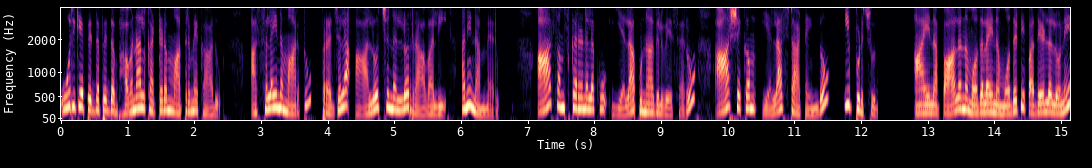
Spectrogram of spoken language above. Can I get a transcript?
ఊరికే పెద్ద పెద్ద భవనాలు కట్టడం మాత్రమే కాదు అసలైన మార్పు ప్రజల ఆలోచనల్లో రావాలి అని నమ్మారు. ఆ సంస్కరణలకు ఎలా పునాదులు వేశారో ఆ శకం ఎలా స్టార్టైందో ఇప్పుడు చూద్దాం. ఆయన పాలన మొదలైన మొదటి పదేళ్ళలోనే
